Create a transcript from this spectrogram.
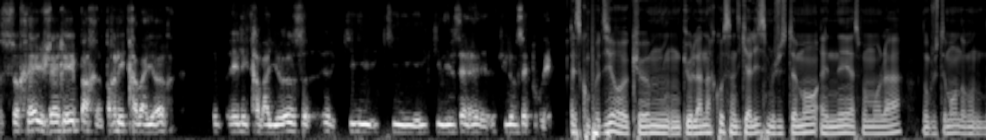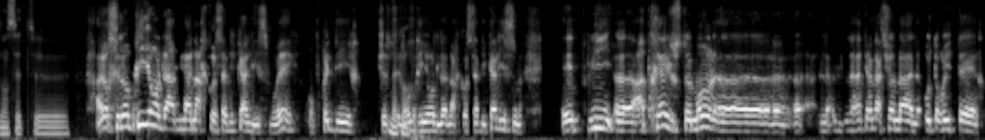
serait gérée par les travailleurs et les travailleuses qui, qui, qui, les, faisaient, qui le faisaient tourner. Est-ce qu'on peut dire que, que l'anarcho-syndicalisme, justement, est né à ce moment-là? Donc justement dans, dans cette... Euh, Alors c'est l'embryon de l'anarcho-syndicalisme, oui, on pourrait le dire. que C'est l'embryon de l'anarcho-syndicalisme. Et puis euh, après, justement, euh, l'international autoritaire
